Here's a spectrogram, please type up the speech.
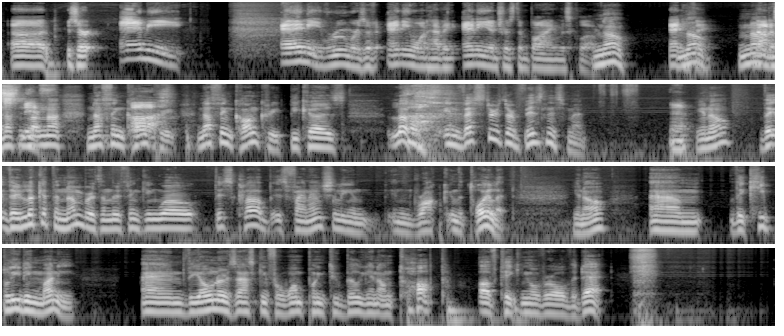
Uh, is there any any rumors of anyone having any interest in buying this club? no, Anything? no, no, Not a nothing, sniff. no, no, nothing concrete, nothing concrete. Because look, investors are businessmen. Yeah. You know, they they look at the numbers and they're thinking, well, this club is financially in in rock in the toilet. You know, um, they keep bleeding money, and the owner is asking for 1.2 billion on top of taking over all the debt.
